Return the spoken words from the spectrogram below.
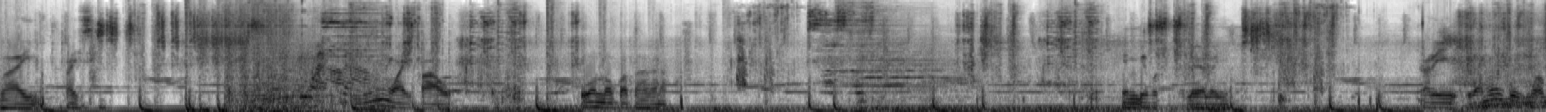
ভাই পাইছি ওয়াই পাও অন্য কথা হবে না এমবি হতে চলে এলাই আরে এমন কই সব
